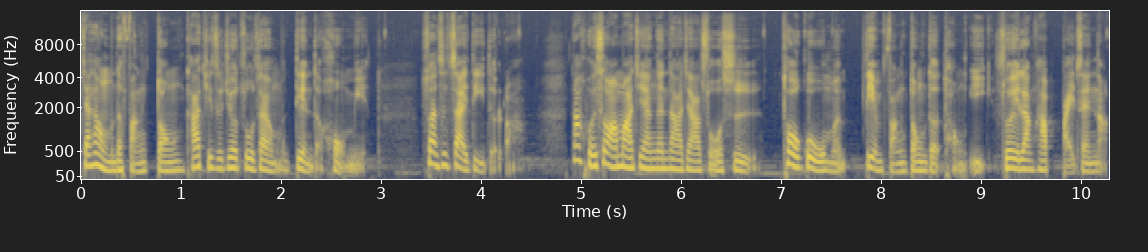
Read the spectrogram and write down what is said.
加上我们的房东，他其实就住在我们店的后面，算是在地的啦。那回收阿嬷竟然跟大家说是透过我们店房东的同意，所以让他摆在那儿。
